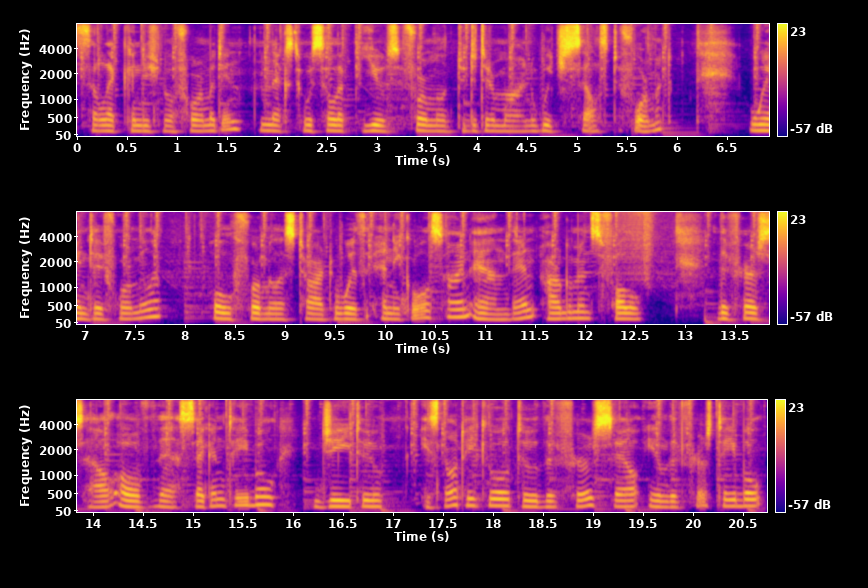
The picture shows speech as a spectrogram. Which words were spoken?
select conditional formatting. Next we select use formula to determine which cells to format. We enter formula. All formulas start with an equal sign and then arguments follow. The first cell of the second table, G2, is not equal to the first cell in the first table,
